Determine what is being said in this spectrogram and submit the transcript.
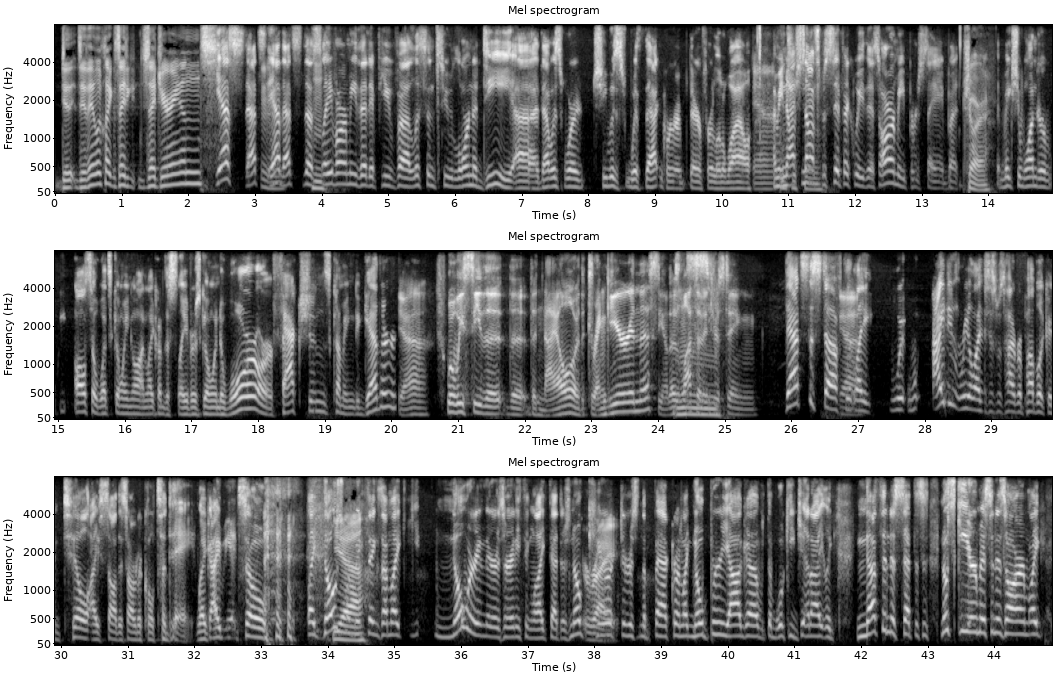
Do, do they look like Zy- Zygerians? Yes, that's yeah, that's the slave army that if you've uh, listened to Lourna Dee, uh, that was where she was with that group there for a little while. Yeah. I mean, not not specifically this army per se, but Sure. it makes you wonder also what's going on. Like, are the slavers going to war or factions coming together? Yeah. Will we see the the the Nihil or the Drengir in this? You know, there's lots of Mm. interesting that's the stuff Yeah. that like w- w- I didn't realize this was High Republic until I saw this article today. Like I so like those Yeah. were big things. I'm like y- nowhere in there is there anything like that. There's no Right. characters in the background like no Burryaga with the Wookiee Jedi like nothing to set this is no Sskeer missing his arm like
